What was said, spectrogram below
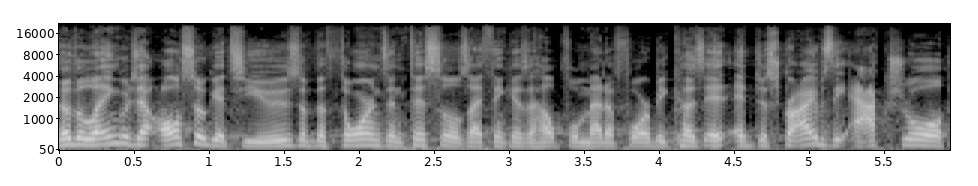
Now, the language that also gets used of the thorns and thistles, I think, is a helpful metaphor because it, it, describes the actual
